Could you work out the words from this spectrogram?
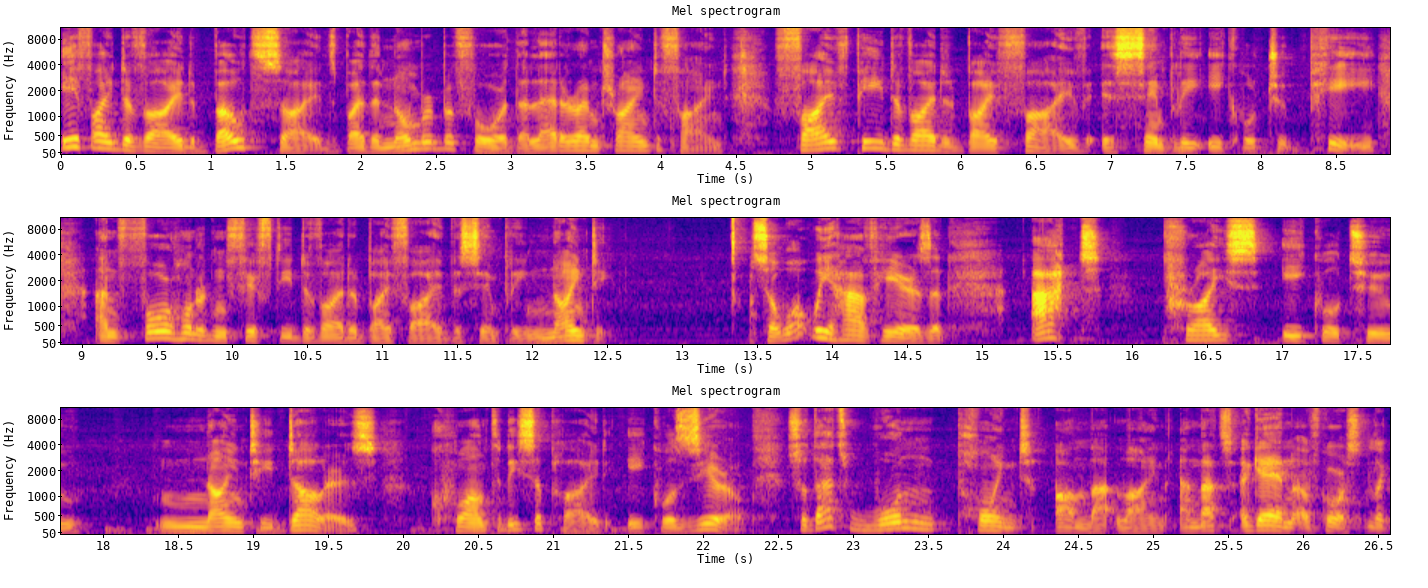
if I divide both sides by the number before the letter I'm trying to find, 5p divided by 5 is simply equal to p, and 450 divided by 5 is simply 90. So what we have here is that at price equal to $90, quantity supplied equals zero. So that's one point on that line. And that's, again, of course, like,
